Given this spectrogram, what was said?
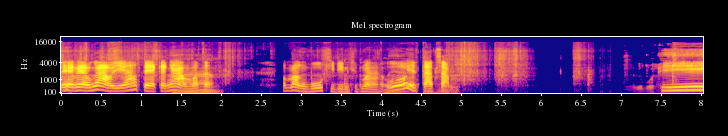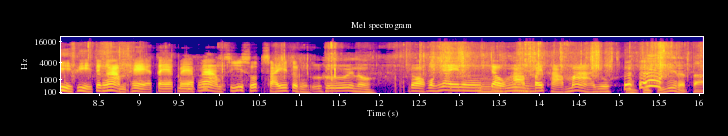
แตกแบบงามอีกแล้วแตกก็งามว่าสันกำลังบูขี้ดินขึ้นมาโอ้ยตัดสัมพี่พี่จะงามแท้แตกแบบงามสีสดใสตัวนี้เฮ้ยเนาะดอกบางใหญ่หนึ่งอืมเจ้าขามไปขามมาอยู่มันคือสีละตา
